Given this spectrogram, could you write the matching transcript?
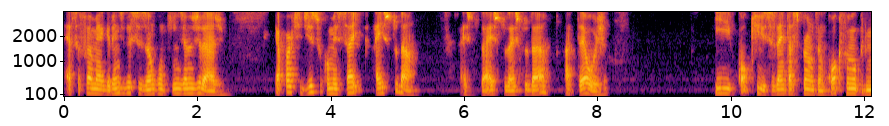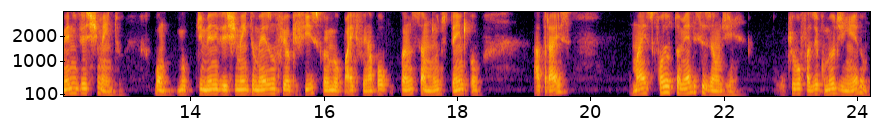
Essa foi a minha grande decisão com 15 anos de idade. E a partir disso, comecei a estudar. A estudar, estudar, estudar, até hoje. E qual que, vocês devem estar se perguntando, qual que foi o meu primeiro investimento? Bom, meu primeiro investimento mesmo fui eu que fiz, foi meu pai que foi na poupança há muito tempo atrás. Mas quando eu tomei a decisão de o que eu vou fazer com o meu dinheiro,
